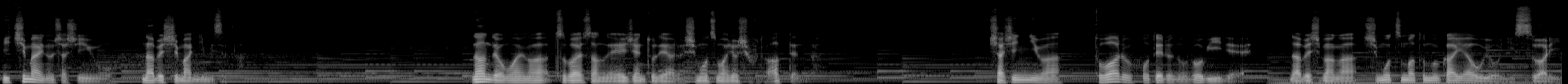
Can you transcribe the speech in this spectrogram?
一枚の写真を鍋島に見せた。なんでお前が椿さんのエージェントである下妻義夫と会ってんだ？写真には、とあるホテルのロビーで、鍋島が下妻と向かい合うように座り、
